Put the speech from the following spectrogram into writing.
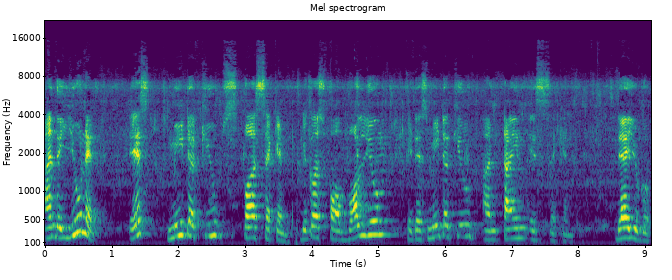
And the unit is meter cubes per second because for volume it is meter cube and time is second. There you go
